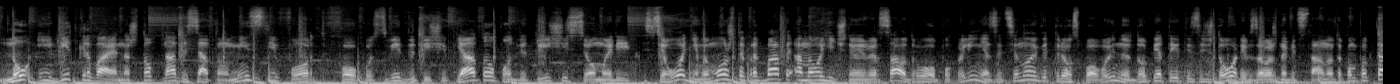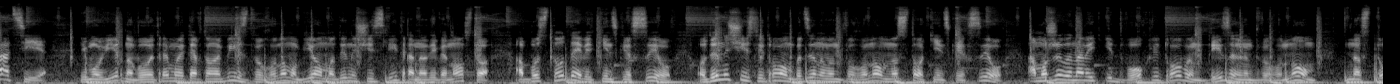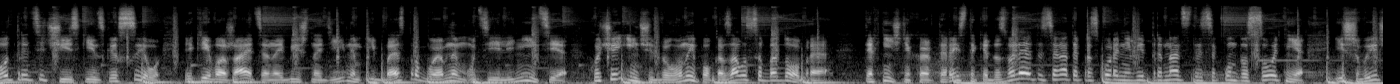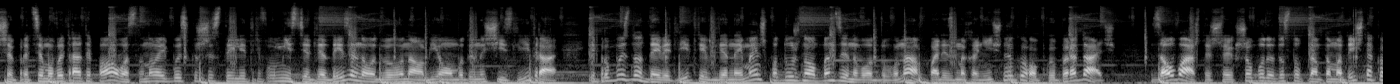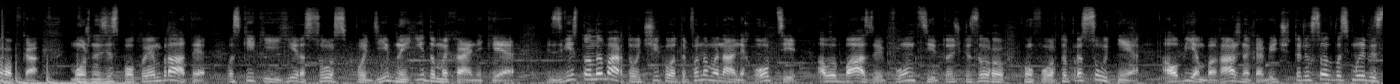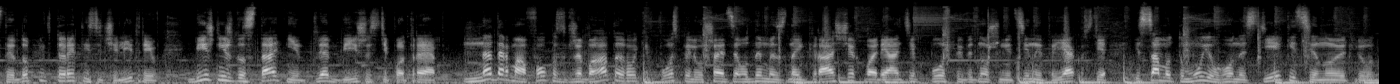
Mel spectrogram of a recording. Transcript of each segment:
Ну і відкриває наш топ на 10-му місці Ford Focus від 2005 по 2007 рік. Сьогодні ви можете придбати аналогічний універсал другого покоління за ціною від 3,5 до 5 тисяч доларів, залежно від стану та комплектації. Ймовірно, ви отримуєте автомобіль з двигуном об'ємом 1,6 літра на 90 або 109 кінських сил, 1,6 літровим бензиновим двигуном на 100 кінських сил, а можливо навіть і 2-літровим дизельним двигуном на 136 кінських сил, який вважається найбільш надійним і безпроблемним у цій лінійці, хоча й інші двигуни показали себе добре. Технічні характеристики дозволяють досягати прискорення від 13 секунд до сотні і швидше. При цьому витрати палива становлять близько 6 літрів у місті для дизельного двигуна об'ємом 1,6 літра і приблизно 9 літрів для найменш потужного бензинового двигуна в парі з механічною коробкою передач. Зауважте, що якщо буде доступна автоматична коробка, можна зі спокоєм брати, оскільки її ресурс подібний і до механіки. Звісно, не варто очікувати феноменальних опцій, але базові функції точки зору комфорту присутні. А об'єм багажника від 480 до 1500 літрів більш ніж достатній для більшості потреб. Не дарма фокус вже багато років поспіль лишається одним із найкращих варіантів по співвідношенню ціни та якості, і саме тому його настільки цінують люди.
